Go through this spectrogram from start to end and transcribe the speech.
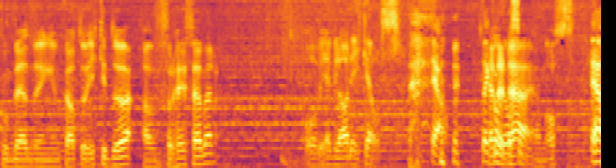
God bedring, Jon Cato. Ikke dø av for høy feber. og vi er glad det ikke er oss. Ja, det kan vi Heller det enn oss. Ja.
